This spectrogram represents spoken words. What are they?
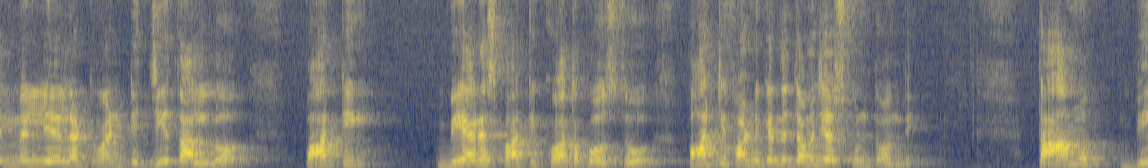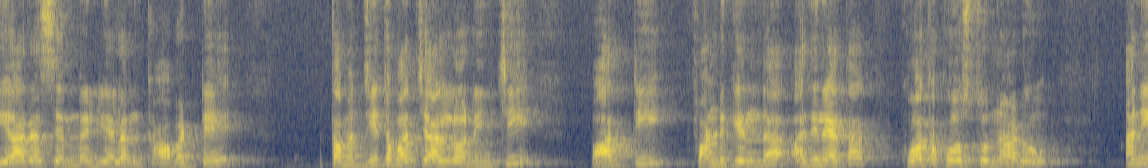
ఎమ్మెల్యేలటువంటి జీతాల్లో పార్టీ బీఆర్ఎస్ పార్టీ కోత కోస్తూ పార్టీ ఫండ్ కింద జమ చేసుకుంటోంది. తాము బీఆర్ఎస్ ఎమ్మెల్యేలను కాబట్టే తమ జీతభత్యాల్లో నుంచి పార్టీ ఫండ్ కింద అధినేత కోత కోస్తున్నాడు అని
